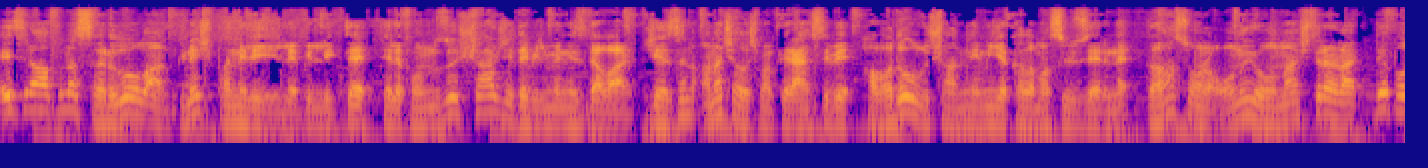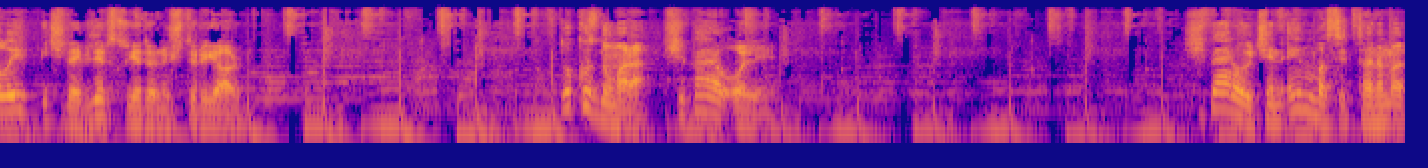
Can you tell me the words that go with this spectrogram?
etrafına sarılı olan güneş paneli ile birlikte telefonunuzu şarj edebilmeniz de var. Cihazın ana çalışma prensibi havada oluşan nemi yakalaması üzerine. Daha sonra onu yoğunlaştırarak depolayıp içilebilir suya dönüştürüyor. 9 numara Şipera Oli Şipero için en basit tanımı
